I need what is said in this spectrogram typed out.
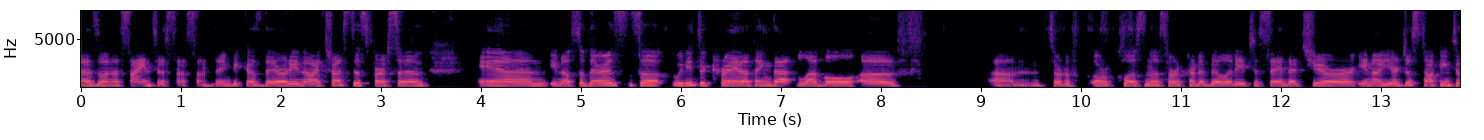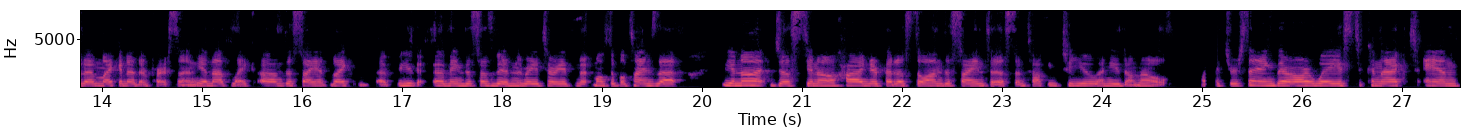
as when a scientist says something because they already know I trust this person. And you know so there is so we need to create i think that level of um, sort of or closeness or credibility to say that you're you know you're just talking to them like another person. You're not like um the science like uh, i mean this has been reiterated multiple times that you're not just you know high on your pedestal i'm the scientist. And talking to you and you don't know what you're saying there are ways to connect and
